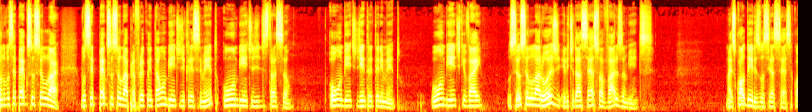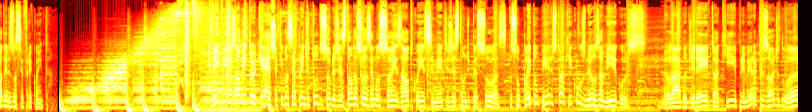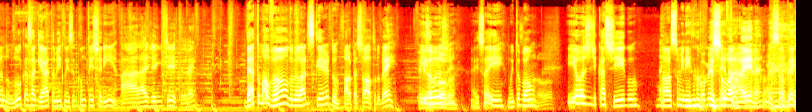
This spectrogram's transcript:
quando você pega o seu celular, você pega o seu celular para frequentar um ambiente de crescimento ou um ambiente de distração? Ou um ambiente de entretenimento? Ou um ambiente que vai. O seu celular hoje, ele te dá acesso a vários ambientes. Mas qual deles você acessa? Qual deles você frequenta? Bem-vindos ao MentorCast, aqui você aprende tudo sobre gestão das suas emoções, autoconhecimento e gestão de pessoas. Eu sou Cleiton Pinheiro e estou aqui com os meus amigos. Meu lado direito aqui, primeiro episódio do ano, Lucas Aguiar, também conhecido como Teixeirinha. Para, gente, tudo bem? Beto Malvão, do meu lado esquerdo. Fala pessoal, tudo bem? Feliz e ano hoje, novo. É isso aí, muito Feliz bom. E hoje de castigo, nosso menino. Começou o ano bem, né? Começou bem.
